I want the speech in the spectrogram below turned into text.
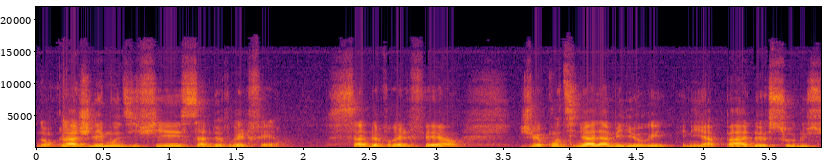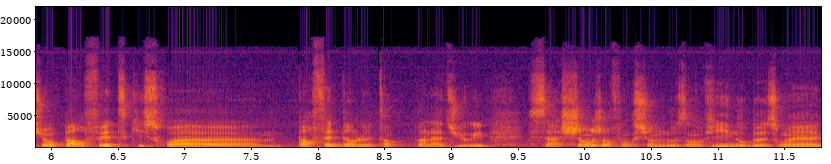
Donc là, je l'ai modifié et ça devrait le faire. Ça devrait le faire. Je vais continuer à l'améliorer. Il n'y a pas de solution parfaite qui soit euh, parfaite dans le temps, dans la durée. Ça change en fonction de nos envies, nos besoins,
